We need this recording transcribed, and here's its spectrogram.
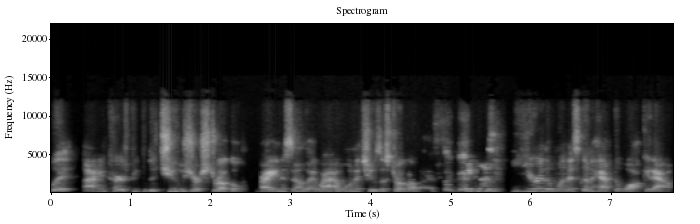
But I encourage people to choose your struggle, right? And it sounds like, why well, I want to choose a struggle. That's a good because you're the one that's going to have to walk it out.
